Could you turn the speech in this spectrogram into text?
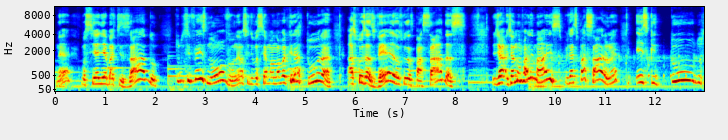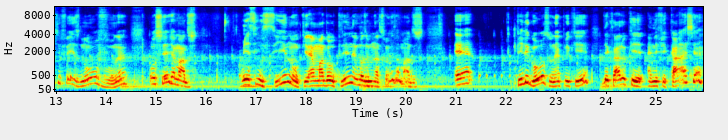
né? Você ali é batizado, tudo se fez novo, né? Ou seja, você é uma nova criatura. As coisas velhas, as coisas passadas, já, já não vale mais, já se passaram, né? Eis que tudo se fez novo, né? Ou seja, amados, esse ensino, que é uma doutrina, algumas iluminações, amados, é perigoso, né? Porque declara que a ineficácia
